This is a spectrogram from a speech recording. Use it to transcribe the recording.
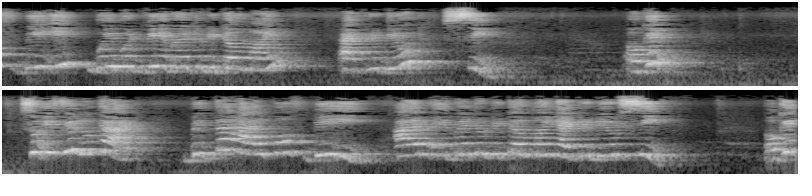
of BE we would be able to determine attribute C. Okay. So if you look at with the help of BE I am able to determine attribute C. Okay.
